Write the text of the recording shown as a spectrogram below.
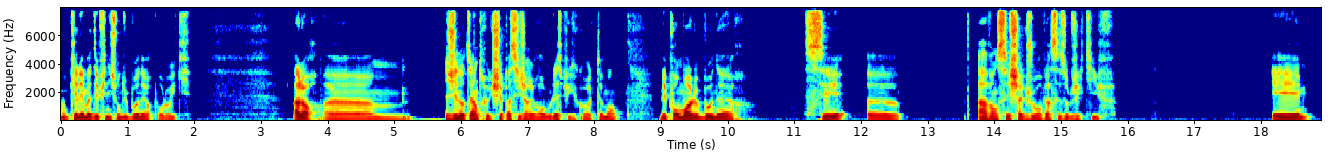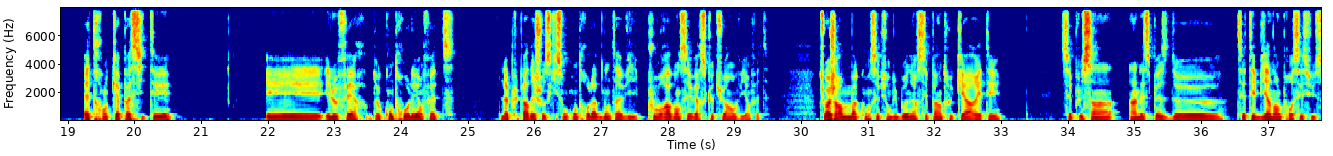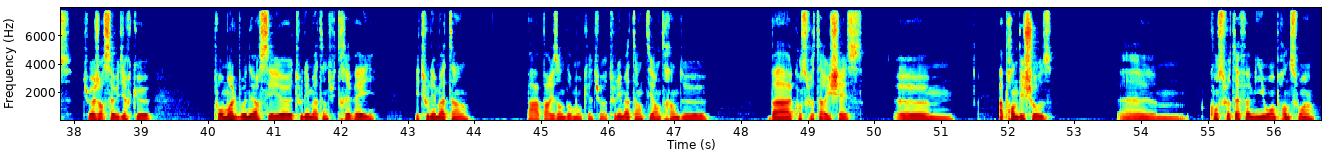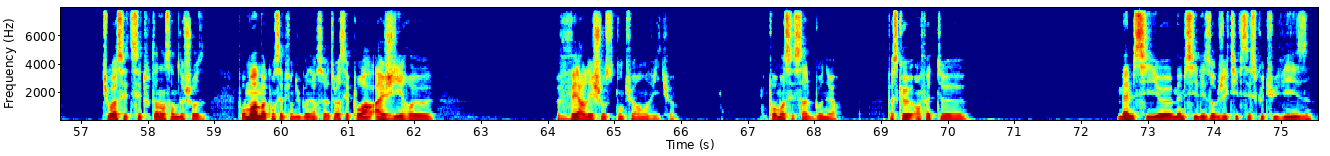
Ou quelle est ma définition du bonheur pour Loïc? Alors, euh, j'ai noté un truc, je sais pas si j'arriverai à vous l'expliquer correctement, mais pour moi, le bonheur, c'est euh, avancer chaque jour vers ses objectifs et être en capacité et, le faire, de contrôler en fait la plupart des choses qui sont contrôlables dans ta vie pour avancer vers ce que tu as envie en fait. Tu vois, genre ma conception du bonheur, c'est pas un truc qui est arrêté, c'est plus un, un espèce de... Tu sais, t'es bien dans le processus. Tu vois, genre ça veut dire que pour moi le bonheur, c'est euh, tous les matins tu te réveilles et tous les matins, par, par exemple dans mon cas, tu vois, tous les matins t'es en train de bah, construire ta richesse, euh, apprendre des choses, euh, construire ta famille ou en prendre soin. Tu vois, c'est tout un ensemble de choses. Pour moi, ma conception du bonheur, tu vois, c'est pouvoir agir euh, vers les choses dont tu as envie, tu vois. Pour moi, c'est ça le bonheur. Parce que, en fait, euh, même, si, même si les objectifs, c'est ce que tu vises,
